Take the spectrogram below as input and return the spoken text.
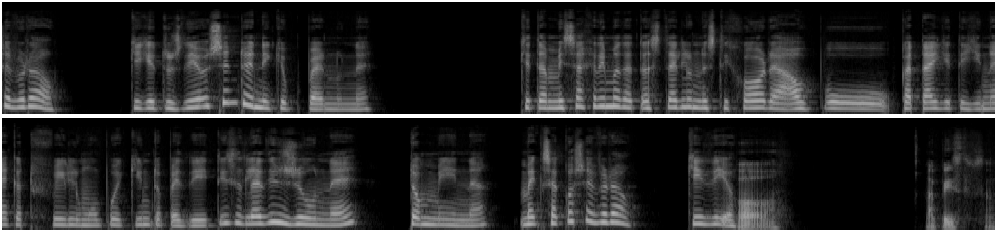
ευρώ. Και για τους δύο συν το ενίκιο που παίρνουν. Και τα μισά χρήματα τα στέλνουν στη χώρα όπου κατάγεται η γυναίκα του φίλου μου που εκείνη το παιδί της, δηλαδή ζούνε το μήνα με 600 ευρώ. Και οι δύο. Ω, απίστευτο.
